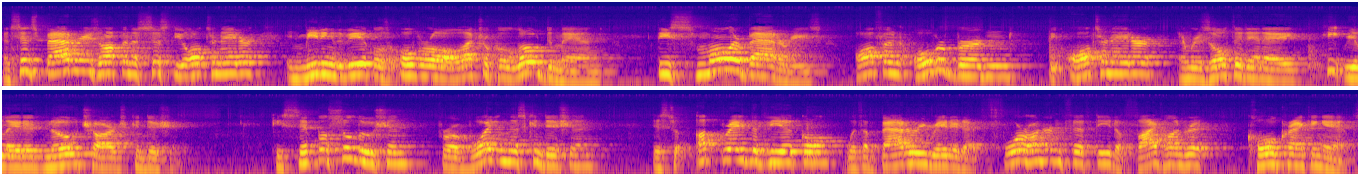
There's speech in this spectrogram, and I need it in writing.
And since batteries often assist the alternator in meeting the vehicle's overall electrical load demand, these smaller batteries often overburdened the alternator and resulted in a heat-related no-charge condition. A simple solution for avoiding this condition is to upgrade the vehicle with a battery rated at 450 to 500 cold cranking amps.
